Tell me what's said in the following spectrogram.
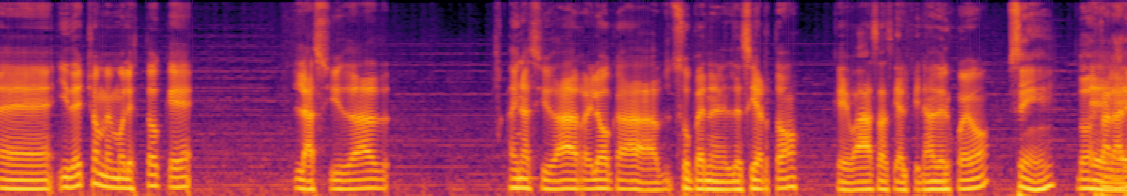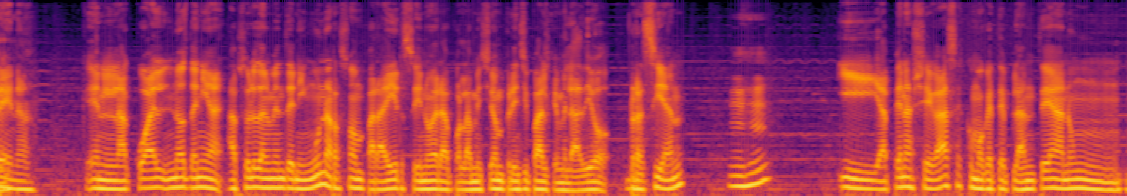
Eh, y de hecho me molestó que la ciudad. Hay una ciudad re loca, súper en el desierto, que vas hacia el final del juego. Sí, donde está Eh, la arena. En la cual no tenía absolutamente ninguna razón para ir si no era por la misión principal que me la dio recién. Y apenas llegas es como que te plantean un...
